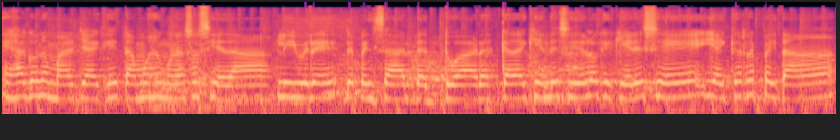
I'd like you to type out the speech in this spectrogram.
Es algo normal ya que estamos en una sociedad libre de pensar, de actuar. Cada quien decide lo que quiere ser y hay que respetar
